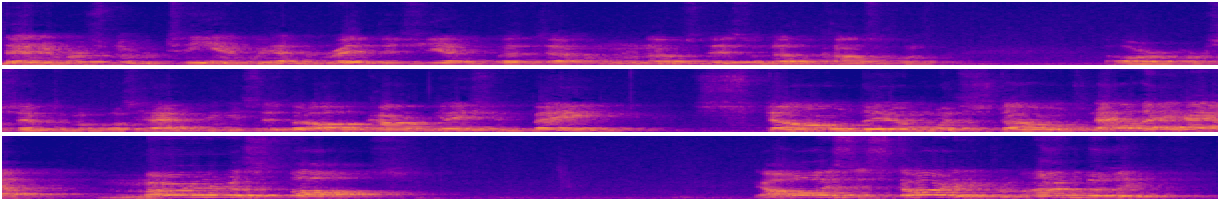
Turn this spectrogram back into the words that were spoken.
Then in verse number 10, we hadn't read this yet, but uh, I want to notice this another consequence or, or symptom of what's happening. He says, But all the congregation bade, stone them with stones. Now they have murderous thoughts. Now all this is starting from unbelief.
